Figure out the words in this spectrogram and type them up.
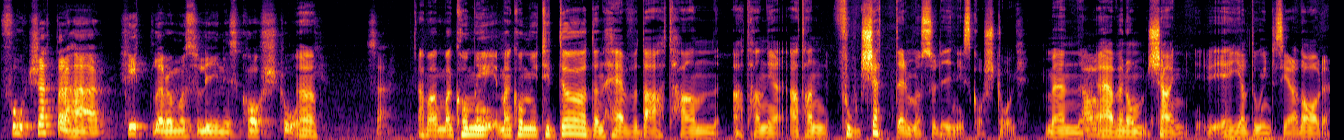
fortsätta det här Hitler och Mussolinis korståg. Ja. Så här. Man, man, kommer ju, man kommer ju till döden hävda att han, att han, att han fortsätter Mussolinis korståg. Men Ja. även om Chang är helt ointresserad av det.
